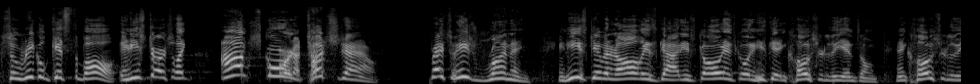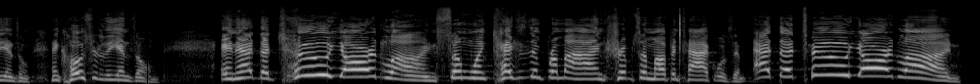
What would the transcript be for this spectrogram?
so Regal gets the ball, and he starts like, I'm scoring a touchdown. Right? So he's running and he's giving it all he's got. He's going, he's going, he's getting closer to the end zone and closer to the end zone and closer to the end zone. And at the two yard line, someone catches him from behind, trips him up, and tackles him. At the two yard line.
